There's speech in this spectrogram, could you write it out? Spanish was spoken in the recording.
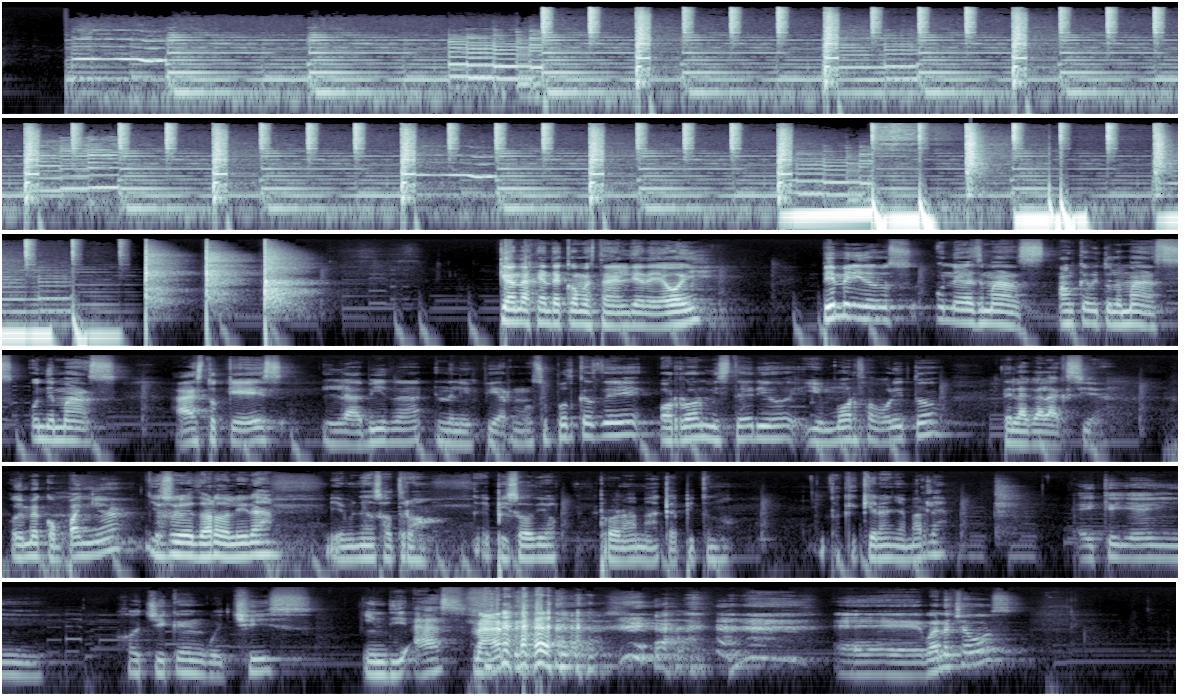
¿Qué onda gente? ¿Cómo están el día de hoy? Bienvenidos una vez más, a un capítulo más, un día más, a esto que es La vida en el infierno, su podcast de horror, misterio y humor favorito de la galaxia. Hoy me acompaña... Yo soy Eduardo Lira, bienvenidos a otro episodio, programa, capítulo, lo que quieran llamarle. AKA Hot Chicken with Cheese in the ass. Eh, bueno, chavos,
